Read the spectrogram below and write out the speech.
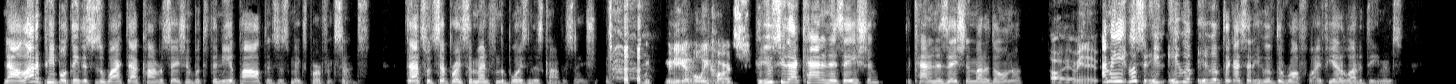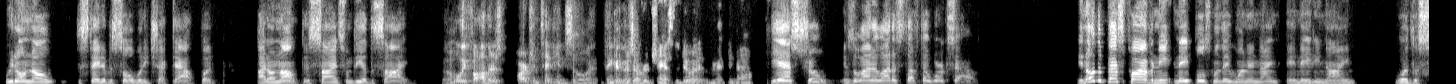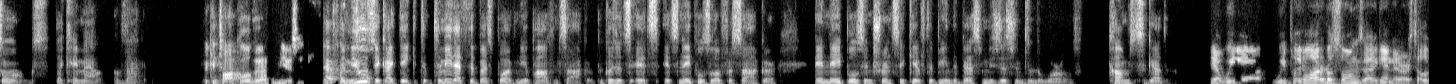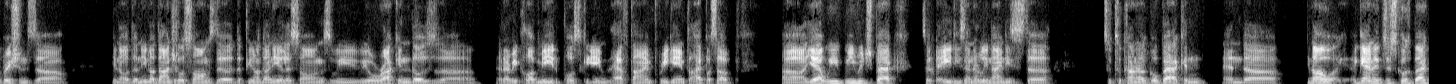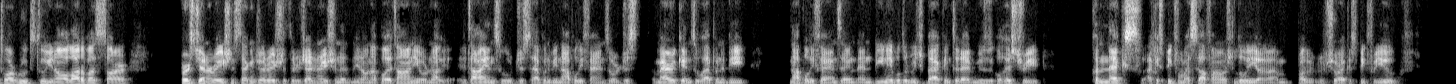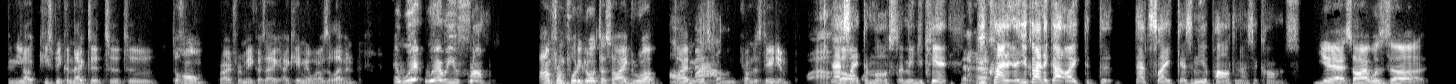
Now, a lot of people think this is a whacked out conversation, but to the Neapolitans, this makes perfect sense. That's what separates the men from the boys in this conversation. when you get holy cards, can you see that canonization? The canonization of Maradona. Oh, I mean, it, I mean, listen, he he lived he lived like I said, he lived a rough life. He had a lot of demons. We don't know the state of his soul when he checked out, but I don't know. There's signs from the other side the Holy Father's Argentinian, so I think if there's ever a chance to do it, it might be now. Yeah, it's true. There's a lot, a lot of stuff that works out. You know, the best part of Naples when they won in nine in '89 were the songs that came out of that. We could talk a little bit about the music. Definitely, the music. I think to, to me that's the best part of Neapolitan soccer because it's it's it's Naples' love for soccer and Naples' intrinsic gift of being the best musicians in the world comes together. Yeah, we uh, we played a lot of those songs uh, again at our celebrations. Uh, you know, the Nino D'Angelo songs, the the Pino Daniele songs. We we were rocking those uh, at every club meet, post game, halftime, pre game to hype us up. Uh, yeah, we we reached back to the '80s and early '90s to to, to kind of go back and and uh, you know, again, it just goes back to our roots too. You know, a lot of us are first generation, second generation, third generation, you know, Napoletani or not Italians who just happen to be Napoli fans, or just Americans who happen to be Napoli fans, and and being able to reach back into that musical history connects. I can speak for myself. I don't know, Louis. Uh, I'm probably sure I could speak for you. You know, keeps me connected to to to home, right? For me, because I, I came here when I was 11. And where where were you from? I'm from Fuorigrota, so I grew up oh, five wow. minutes from from the stadium. Wow, that's so, like the most. I mean, you can't. You kind of you kind of got like the, the that's like as Neapolitan as it comes. Yeah, so I was, uh,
